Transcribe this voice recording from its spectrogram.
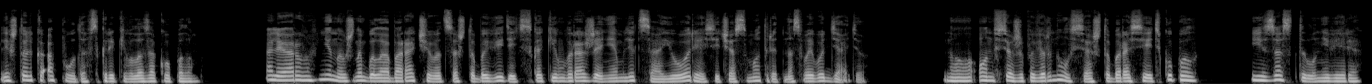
Лишь только Апуда вскрикивала за куполом. Алиару не нужно было оборачиваться, чтобы видеть, с каким выражением лица Юория сейчас смотрит на своего дядю. Но он все же повернулся, чтобы рассеять купол, и застыл, не веря.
